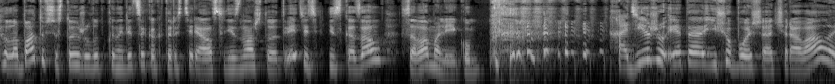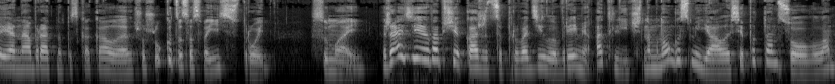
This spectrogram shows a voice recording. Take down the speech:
Лабату все с той же улыбкой на лице как-то растерялся, не знал, что ответить, и сказал «Салам алейкум». Хадижу это еще больше очаровало, и она обратно поскакала шушукаться со своей сестрой. Сумай. Жади вообще, кажется, проводила время отлично, много смеялась и подтанцовывала.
